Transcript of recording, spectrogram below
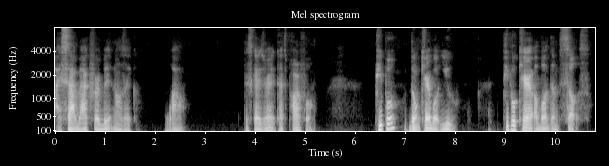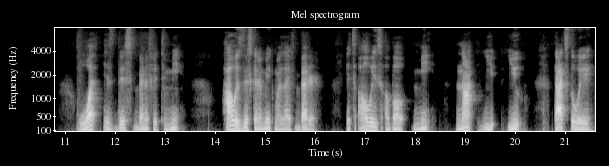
I sat back for a bit and I was like, Wow, this guy's right. That's powerful. People don't care about you, people care about themselves. What is this benefit to me? How is this going to make my life better? It's always about me, not you. you. That's the way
